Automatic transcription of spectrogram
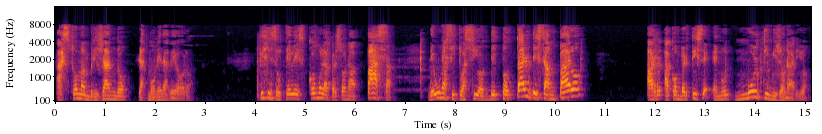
asoman brillando las monedas de oro. Fíjense ustedes cómo la persona pasa de una situación de total desamparo a, convertirse en un multimillonario.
